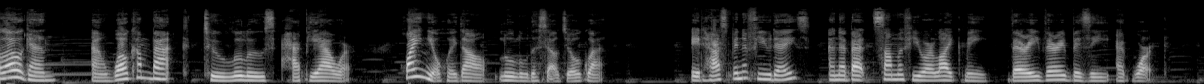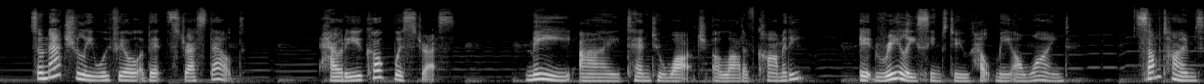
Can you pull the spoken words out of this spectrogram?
Hello again, and welcome back to Lulu's Happy Hour. 欢迎你回到露露的小酒馆。It has been a few days, and I bet some of you are like me, very, very busy at work. So naturally, we feel a bit stressed out. How do you cope with stress? Me, I tend to watch a lot of comedy. It really seems to help me unwind. Sometimes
